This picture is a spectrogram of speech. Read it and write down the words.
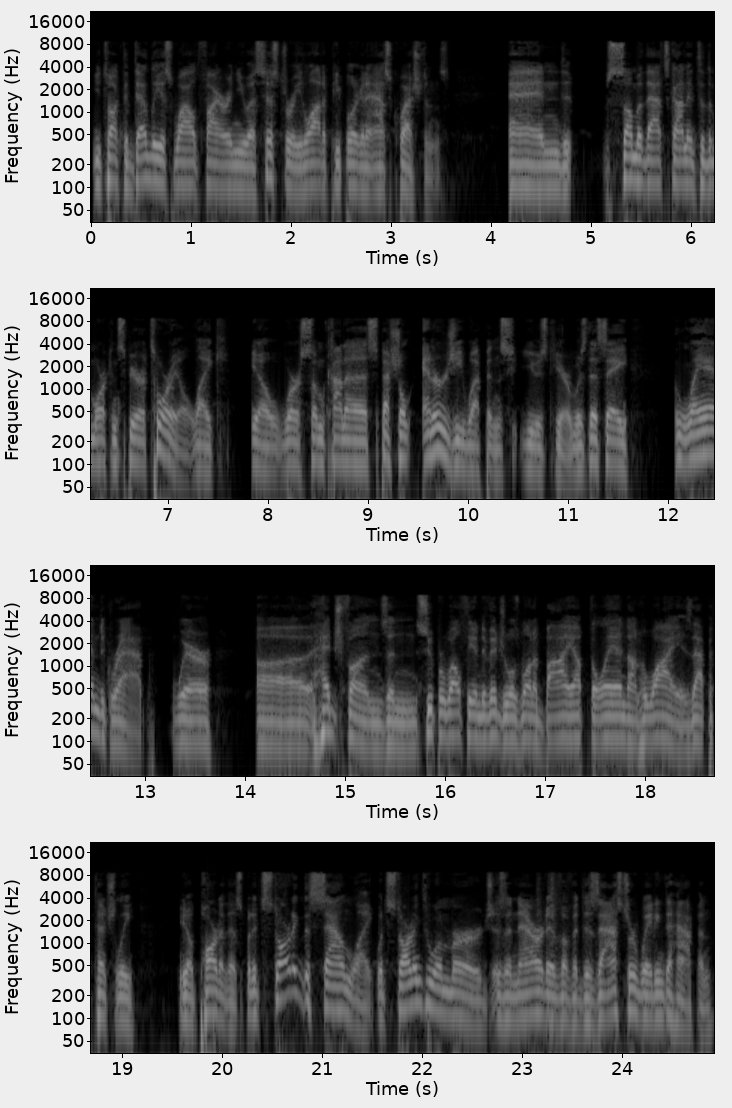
You talk the deadliest wildfire in U.S. history, a lot of people are going to ask questions. And some of that's gone into the more conspiratorial, like, you know, were some kind of special energy weapons used here? Was this a land grab where uh, hedge funds and super wealthy individuals want to buy up the land on Hawaii? Is that potentially, you know, part of this? But it's starting to sound like what's starting to emerge is a narrative of a disaster waiting to happen,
